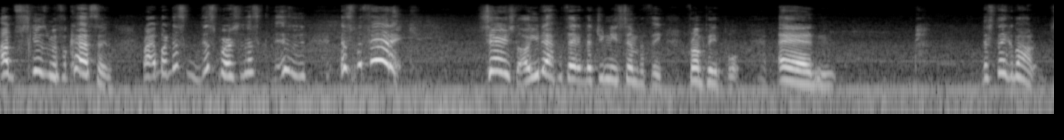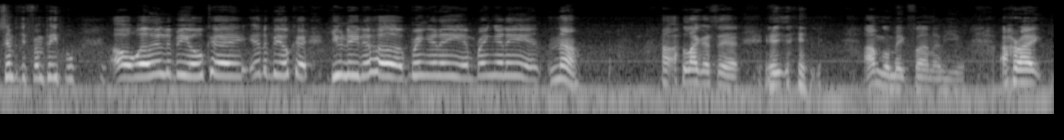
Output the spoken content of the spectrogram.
Uh, excuse me for cussing, right? But this this person is, is is pathetic. Seriously, are you that pathetic that you need sympathy from people? And just think about it. Sympathy from people. Oh well, it'll be okay. It'll be okay. You need a hug. Bring it in. Bring it in. No. Like I said, I'm gonna make fun of you. All right.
